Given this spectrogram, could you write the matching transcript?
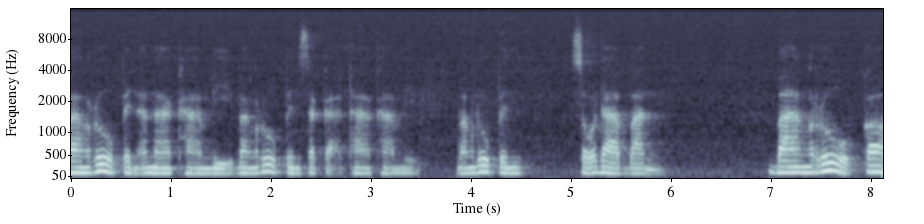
บางรูปเป็นอนาคามี บางรูปเป็นสกทาคามี บางรูปเป็นโสดาบัน บางรูปก็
